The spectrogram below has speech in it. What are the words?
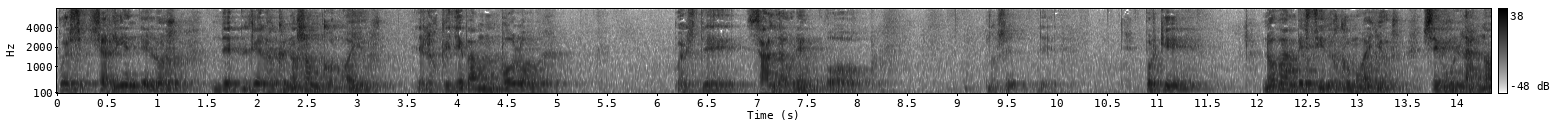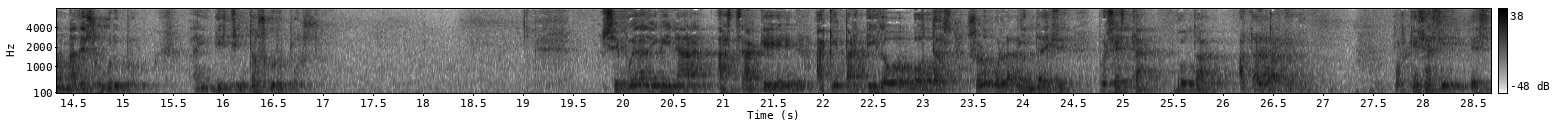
pues se ríen de los, de, los que no son como ellos, de los que llevan un polo, pues de San Laurent o no sé, porque no van vestidos como ellos, según las normas de su grupo. Hay distintos grupos se puede adivinar hasta que, a qué partido votas, solo por la pinta, dice, pues esta vota a tal partido. Porque es así, es,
